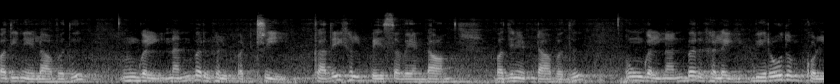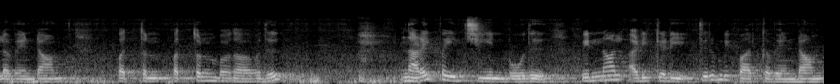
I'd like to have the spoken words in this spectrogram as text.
பதினேழாவது உங்கள் நண்பர்கள் பற்றி கதைகள் பேச வேண்டாம். பதினெட்டாவது உங்கள் நண்பர்களை விரோதம் கொள்ள வேண்டாம். பத்தொன் பத்தொன்பதாவது நடைப்பயிற்சியின் போது பின்னால் அடிக்கடி திரும்பி பார்க்க வேண்டாம்.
